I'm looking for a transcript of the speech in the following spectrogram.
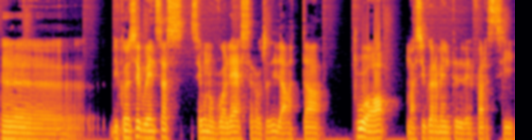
Eh, di conseguenza, se uno vuole essere autodidatta, può ma sicuramente deve farsi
